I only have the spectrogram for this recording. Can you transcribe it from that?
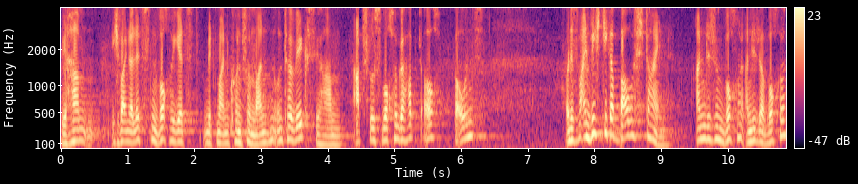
Wir haben, ich war in der letzten Woche jetzt mit meinen Konfirmanden unterwegs. Wir haben Abschlusswoche gehabt auch bei uns. Und es war ein wichtiger Baustein an, diesem Woche, an dieser Woche,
